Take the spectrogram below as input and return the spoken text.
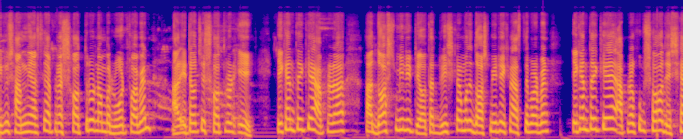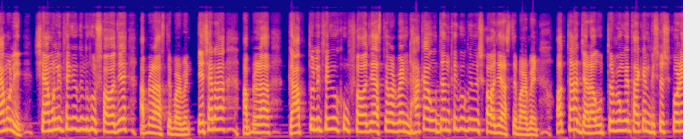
একটু সামনে আসলে আপনারা সতেরো নম্বর রোড পাবেন আর এটা হচ্ছে সতেরোর এ। এখান থেকে আপনারা দশ মিনিটে অর্থাৎ রিক্সার মধ্যে দশ মিনিটে এখানে আসতে পারবেন। এখান থেকে আপনারা খুব সহজে শ্যামলি শ্যামলি থেকেও কিন্তু খুব সহজে আপনারা আসতে পারবেন। এছাড়া আপনারা গাবতলি থেকেও খুব সহজে আসতে পারবেন, ঢাকা উদ্যান থেকেও কিন্তু সহজে আসতে পারবেন। অর্থাৎ যারা উত্তরবঙ্গে থাকেন, বিশেষ করে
